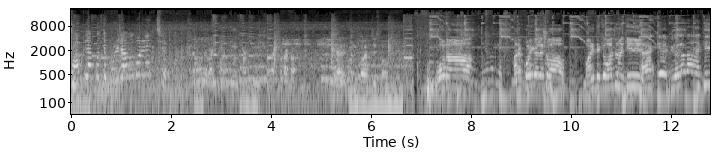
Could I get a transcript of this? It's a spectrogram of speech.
ফর্ম ফিল আপ করতে কুড়ি টাকা করে নিচ্ছে? আমাদের বাড়ি পাঁচজন পাঁচজন একশো টাকা। অ্যারেঞ্জমেন্ট করাচ্ছে সব। ও দা আরে কই গেলে সব? বাড়িতে কেউ আছো নাকি? হ্যাঁ কে? বিয়লা দা নাকি?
